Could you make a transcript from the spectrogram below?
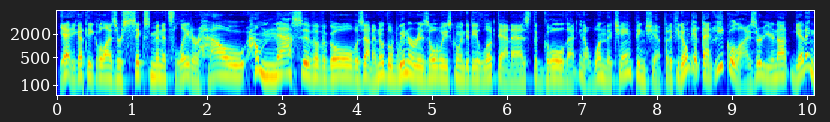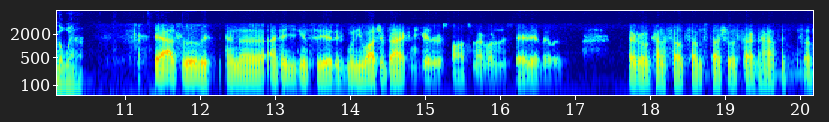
Yeah, you got the equalizer six minutes later. How how massive of a goal was that? I know the winner is always going to be looked at as the goal that you know won the championship, but if you don't get that equalizer, you're not getting the winner. Yeah, absolutely, and uh, I think you can see it when you watch it back and you hear the response from everyone in the stadium. It was everyone kind of felt something special was starting to happen. So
